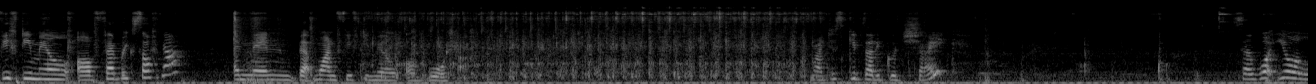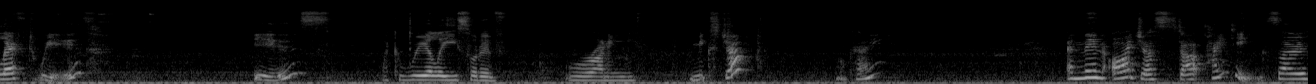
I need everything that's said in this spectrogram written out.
50 mil of fabric softener, and then about 150 mil of water. I just give that a good shake. So what you're left with is like a really sort of runny mixture. Okay. And then I just start painting. So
